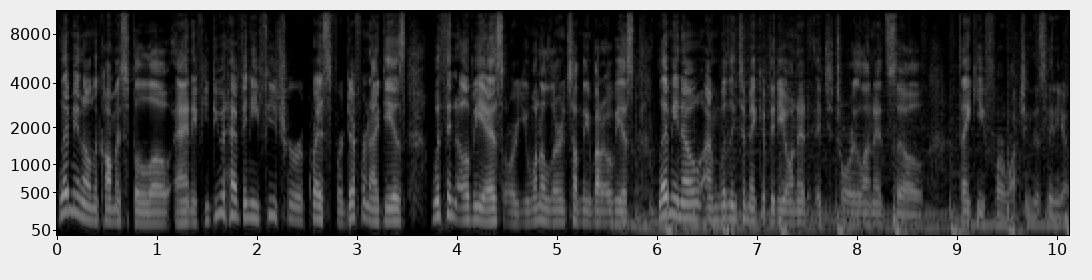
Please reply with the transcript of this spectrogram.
let me know in the comments below. And if you do have any future requests for different ideas within OBS or you want to learn something about OBS, let me know. I'm willing to make a video on it, a tutorial on it. So thank you for watching this video.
